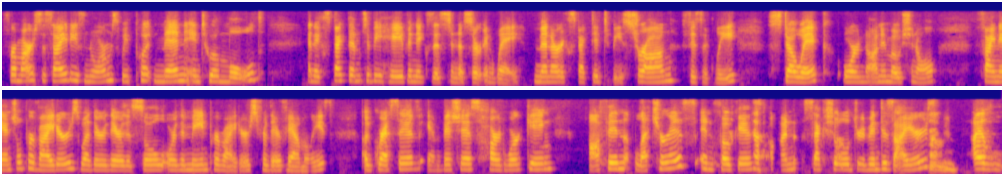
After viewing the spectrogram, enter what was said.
from our society's norms, we put men into a mold and expect them to behave and exist in a certain way. Men are expected to be strong physically, stoic or non emotional, financial providers, whether they're the sole or the main providers for their families, aggressive, ambitious, hardworking, often lecherous and focused on sexual driven desires. I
